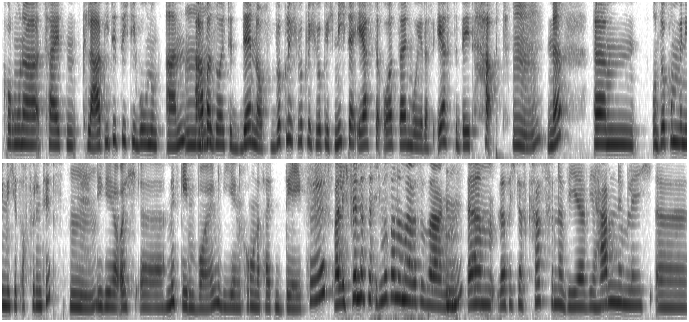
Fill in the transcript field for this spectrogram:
Corona-Zeiten, klar bietet sich die Wohnung an, Mhm. aber sollte dennoch wirklich, wirklich, wirklich nicht der erste Ort sein, wo ihr das erste Date habt. Mhm. Ne? Ähm, und so kommen wir nämlich jetzt auch zu den Tipps, Mhm. die wir euch äh, mitgeben wollen, wie ihr in Corona-Zeiten datet. Weil ich finde es, ich muss auch nochmal dazu sagen, Mhm. ähm, dass ich das krass finde. Wir, wir haben nämlich äh,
